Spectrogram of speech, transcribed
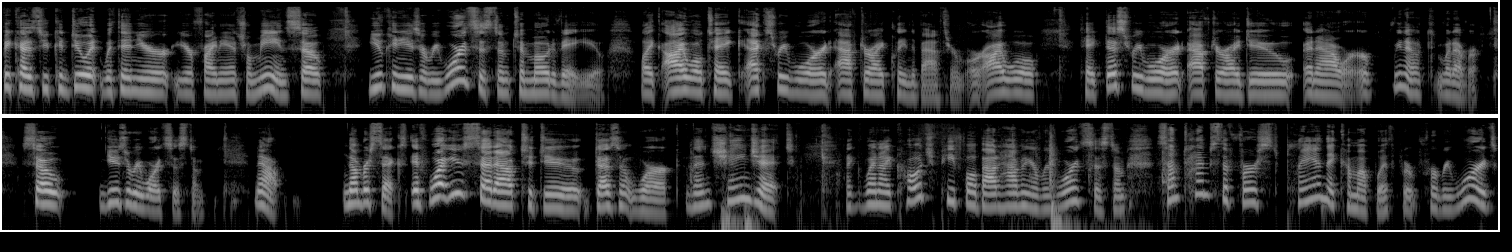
because you can do it within your your financial means. So you can use a reward system to motivate you. Like I will take X reward after I clean the bathroom, or I will take this reward after I do an hour you know, whatever. So use a reward system. Now, number six, if what you set out to do doesn't work, then change it. Like when I coach people about having a reward system, sometimes the first plan they come up with for, for rewards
